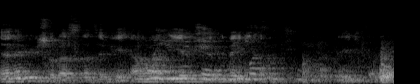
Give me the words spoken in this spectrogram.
Önemli bir soru aslında tabii ama, ama diğer şey düşündü belki. Belki tamam.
